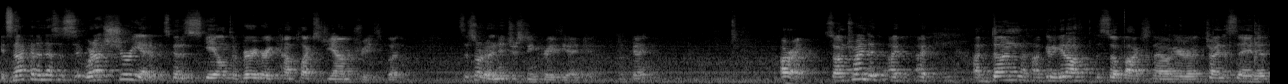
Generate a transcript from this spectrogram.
It's not going to necessarily, we're not sure yet if it's going to scale to very, very complex geometries, but it's a sort of an interesting, crazy idea, okay? All right, so I'm trying to, I, I, I'm done, I'm going to get off the soapbox now here. I'm trying to say that,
